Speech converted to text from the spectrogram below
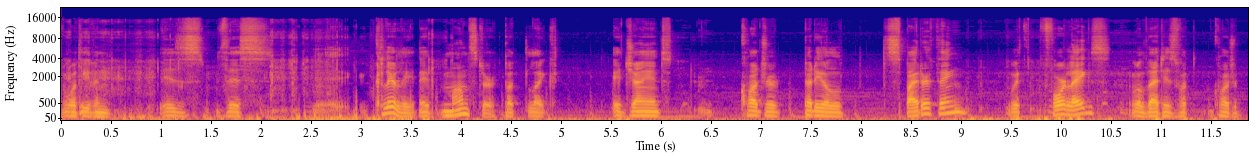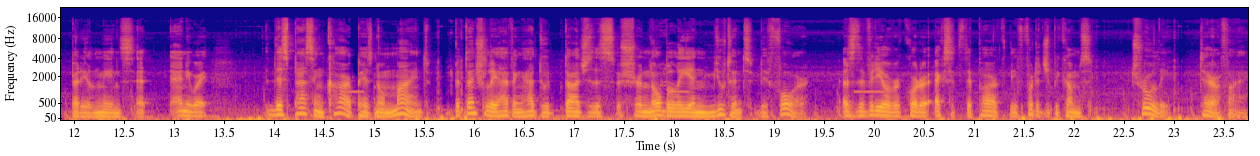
what even is this? Uh, clearly a monster, but like a giant quadrupedal spider thing with four legs? Well, that is what quadrupedal means. Uh, anyway, this passing car pays no mind, potentially having had to dodge this Chernobylian mutant before. As the video recorder exits the park, the footage becomes truly terrifying.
